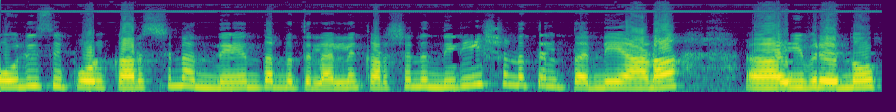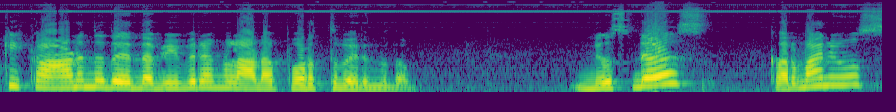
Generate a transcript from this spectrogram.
പോലീസ് ഇപ്പോൾ കർശന നിയന്ത്രണത്തിൽ അല്ലെങ്കിൽ കർശന നിരീക്ഷണത്തിൽ തന്നെയാണ് ഇവരെ നോക്കി കാണുന്നത് എന്ന വിവരങ്ങളാണ് പുറത്തു വരുന്നത്. News desk Karma news.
